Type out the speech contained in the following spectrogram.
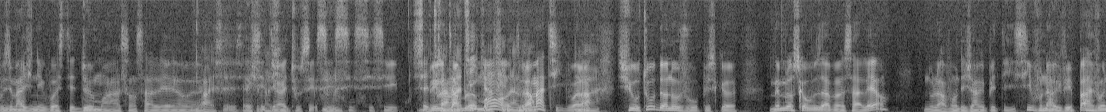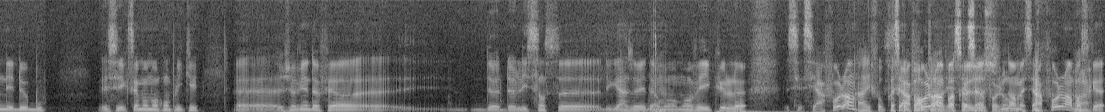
Vous imaginez que vous restez deux mois sans salaire, euh, etc. Et tout, c'est mhm. véritablement dramatique, dramatique voilà. Surtout dans nos jours, puisque même lorsque vous avez un salaire, nous l'avons déjà répété ici, vous n'arrivez pas à venir debout. Et c'est extrêmement compliqué. Euh, je viens de faire euh, de, de l'essence euh, du gazoil dans mon, véhicule c'est affolant. Ah, il faut presque pas en parler. Parce que non, mais c'est affolant parce que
